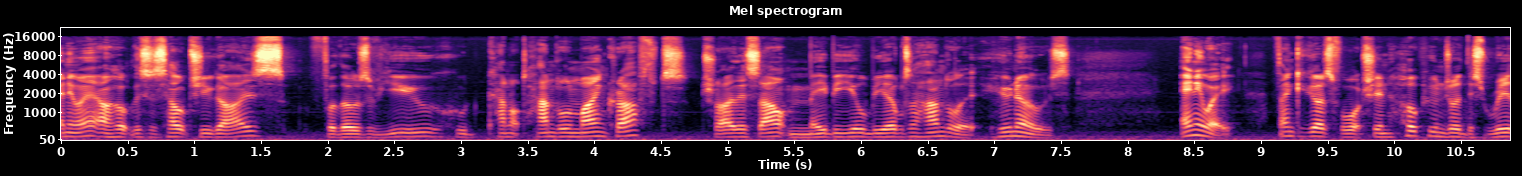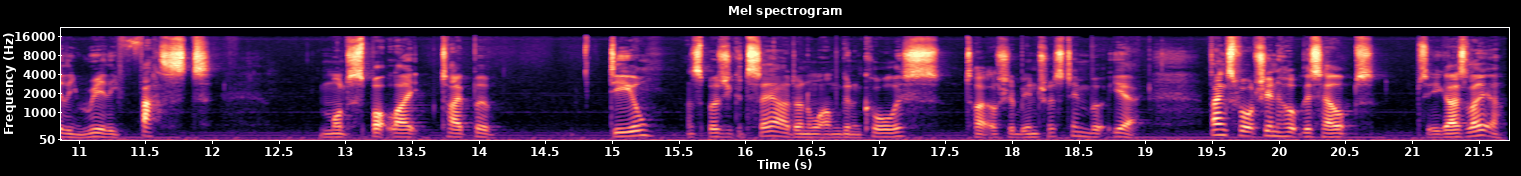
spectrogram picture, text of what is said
Anyway, I hope this has helped you guys for those of you who cannot handle Minecraft, try this out maybe you'll be able to handle it. Who knows? Anyway, thank you guys for watching. Hope you enjoyed this really, really fast mod spotlight type of deal, I suppose you could say. I don't know what I'm going to call this. Title should be interesting, but yeah. Thanks for watching. Hope this helps. See you guys later.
